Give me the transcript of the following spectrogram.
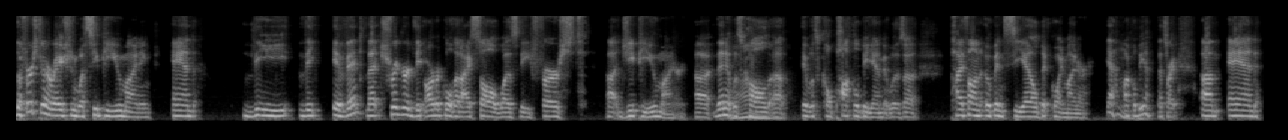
the first generation was CPU mining, and the the event that triggered the article that I saw was the first uh, GPU miner. Uh, then it was Wow. called uh, it was called poclbm. It was a Python OpenCL Bitcoin miner. Yeah, Hmm. poclbm. That's right. Um, and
